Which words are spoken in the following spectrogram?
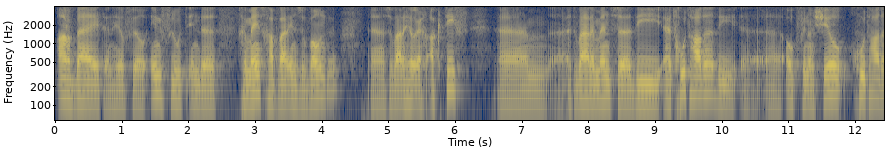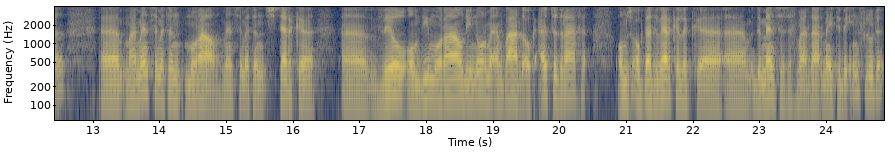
arbeid en heel veel invloed in de gemeenschap waarin ze woonden. ze waren heel erg actief. Um, het waren mensen die het goed hadden, die ook financieel goed hadden. Maar mensen met een moraal, mensen met een sterke wil om die moraal, die normen en waarden ook uit te dragen. Om ze ook daadwerkelijk ehm, de mensen zeg maar, daarmee te beïnvloeden.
